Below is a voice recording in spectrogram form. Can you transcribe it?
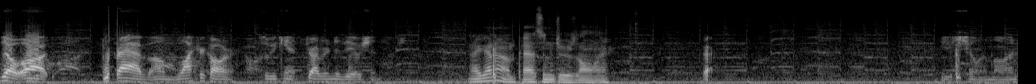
Yo, uh, Rav, um, lock your car so we can't drive into the ocean. I got it on passengers only. He's just chilling on.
